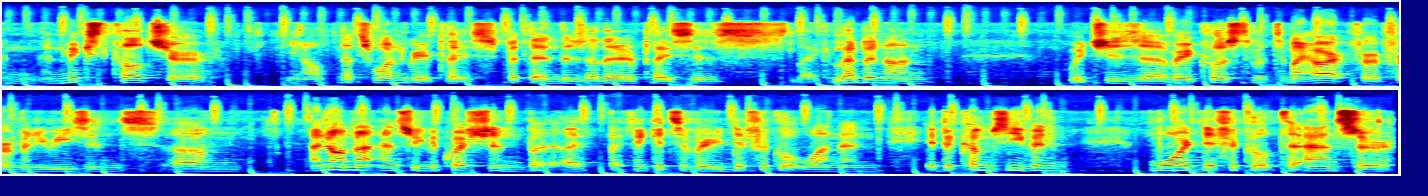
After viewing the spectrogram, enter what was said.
and, and mixed culture, you know, that's one great place. But then there's other places like Lebanon, which is uh, very close to, to my heart for, for many reasons. Um, I know I'm not answering the question, but I, I think it's a very difficult one, and it becomes even more difficult to answer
